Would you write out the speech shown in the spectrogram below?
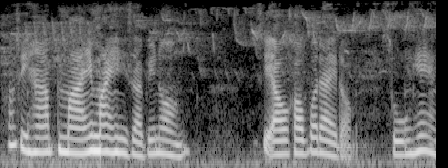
เขาสิหาไม้ใหม่จ้ะพี่น้องสิเอาเขาบ่ได้ดอก สูงแห้ง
